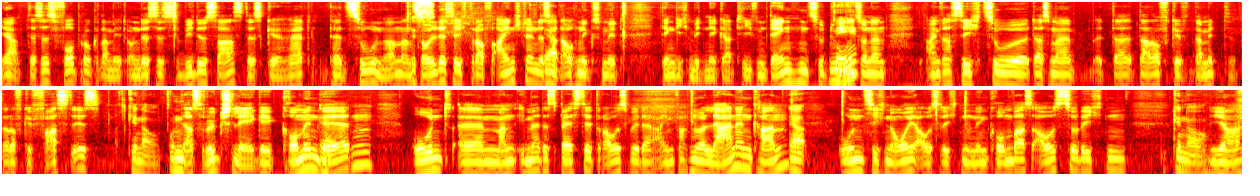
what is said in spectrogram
ja, das ist vorprogrammiert und das ist, wie du sagst, das gehört dazu. Ne? Man das sollte sich darauf einstellen, das ja. hat auch nichts mit, denke ich, mit negativem Denken zu tun, nee. sondern einfach sich zu, dass man da, darauf, damit darauf gefasst ist, genau. und dass Rückschläge kommen ja. werden und äh, man immer das Beste draus wieder einfach nur lernen kann und sich neu ausrichten und den Kompass auszurichten Genau. Ja.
